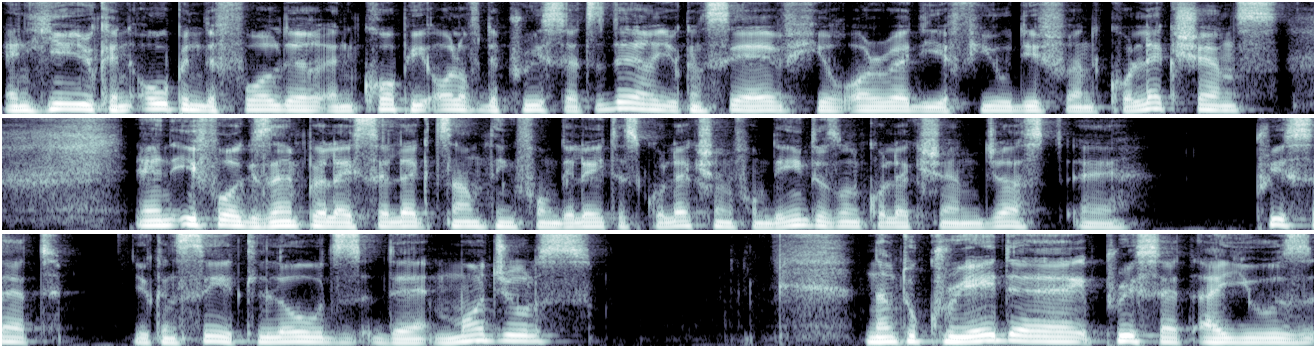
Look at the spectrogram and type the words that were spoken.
And here you can open the folder and copy all of the presets there. You can see I have here already a few different collections. And if, for example, I select something from the latest collection, from the Interzone collection, just a preset, you can see it loads the modules now to create a preset, I use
